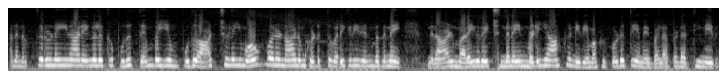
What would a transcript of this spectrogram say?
அந்த நற்கருணையினால் எங்களுக்கு புது தெம்பையும் புது ஆற்றலையும் ஒவ்வொரு நாளும் கொடுத்து வருகிறீர் என்பதனை இந்த நாள் மறையுறை சிந்தனையின் வழியாக நீர் எமக்கு கொடுத்து எம்மை பலப்படுத்தினீர்.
